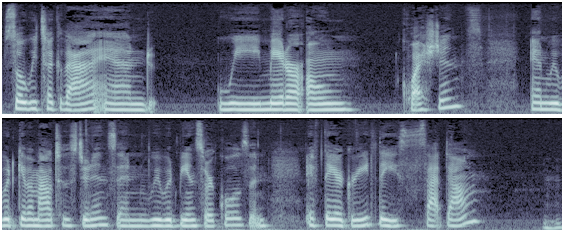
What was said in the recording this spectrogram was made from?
So we took that and we made our own questions and we would give them out to the students and we would be in circles and if they agreed they sat down Mhm.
